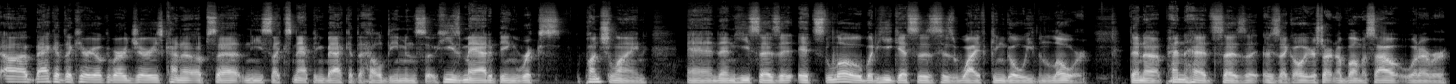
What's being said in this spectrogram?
uh, back at the karaoke bar, Jerry's kind of upset and he's like snapping back at the Hell Demons. So he's mad at being Rick's punchline. And then he says it, it's low, but he guesses his wife can go even lower. Then uh, Pinhead says, he's like, oh, you're starting to bum us out, whatever.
